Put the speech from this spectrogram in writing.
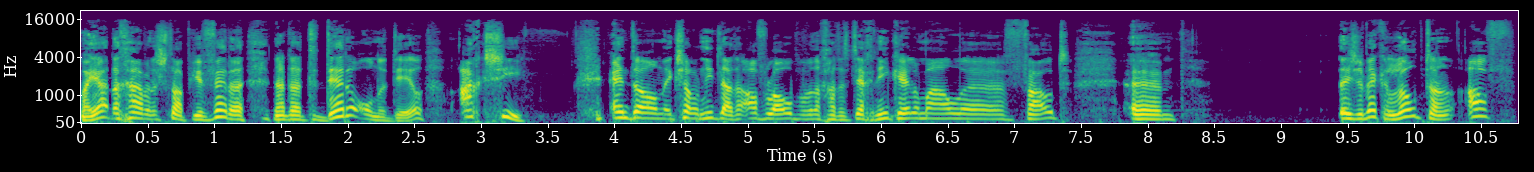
Maar ja, dan gaan we een stapje verder naar dat derde onderdeel, actie. En dan, ik zal het niet laten aflopen, want dan gaat de techniek helemaal uh, fout. Uh, deze wekker loopt dan af.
